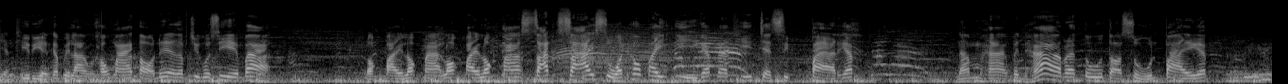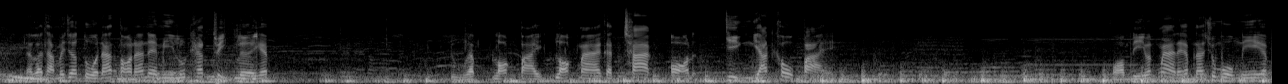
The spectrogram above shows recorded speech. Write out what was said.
อย่างที่เรียนครับเวลาของเขามาต่อเนื่องครับชิโกซี่เอมบ้า ล็อกไปล็อกมาล็อกไปล็อกมาซัดซ้ายสวนเข้าไปอีกครับนาที 78 ครับนำห่างเป็น 5 ประตูต่อศูนย์ไปครับ แล้วก็ทำให้เจ้าตัวนะตอนนั้นเนี่ยมีลุ้นแฮตทริกเลยครับ ดูครับล็อกไปล็อกมากระชากออกยิงยัดเข้าไป ฟอร์มดีมาก ๆ นะครับนะชั่วโมงนี้ครับ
